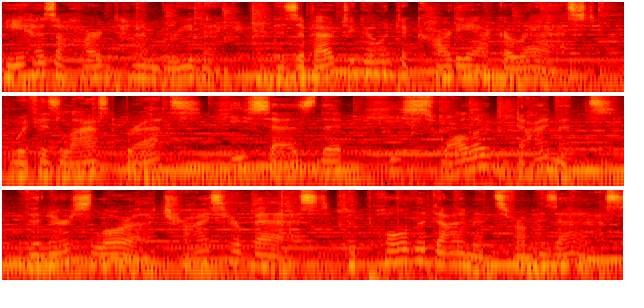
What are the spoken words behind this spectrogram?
He has a hard time breathing and is about to go into cardiac arrest. With his last breaths, he says that he swallowed diamonds. The nurse Laura tries her best to pull the diamonds from his ass.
